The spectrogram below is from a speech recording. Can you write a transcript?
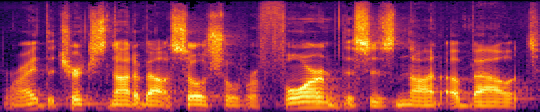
right? The church is not about social reform. This is not about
